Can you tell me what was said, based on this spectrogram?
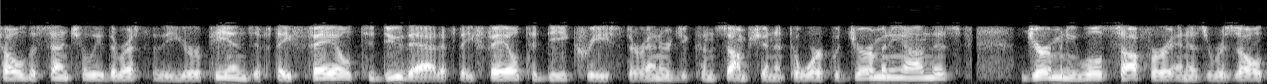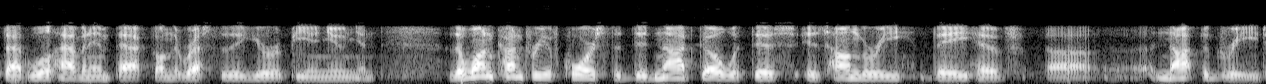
told essentially the rest of the Europeans if they fail to do that, if they fail to decrease their energy consumption and to work with Germany on this, Germany will suffer, and as a result, that will have an impact on the rest of the European Union. The one country, of course, that did not go with this is Hungary. They have uh, not agreed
